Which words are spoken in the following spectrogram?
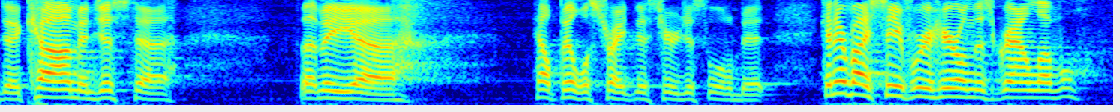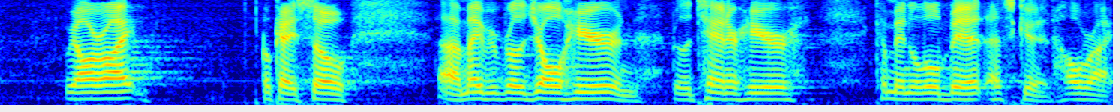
to come and just uh, let me help illustrate this here just a little bit. Can everybody see if we're here on this ground level? We all right? Okay, so uh, maybe Brother Joel here and Brother Tanner here. Come in a little bit. That's good. All right.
